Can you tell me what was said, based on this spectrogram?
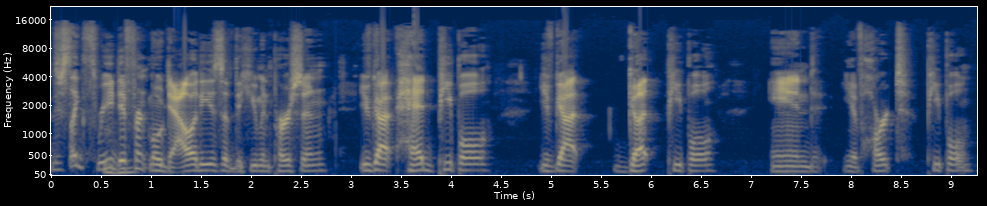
There's like 3 mm-hmm. different modalities of the human person. You've got head people, you've got gut people, and you have heart people.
